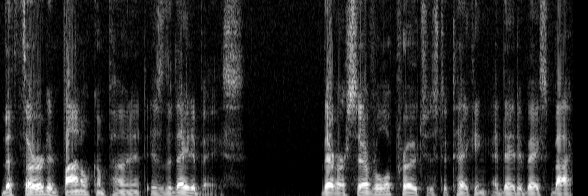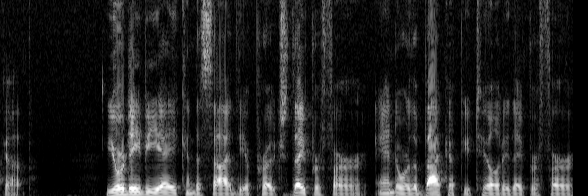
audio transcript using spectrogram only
The third and final component is the database. There are several approaches to taking a database backup. Your DBA can decide the approach they prefer and or the backup utility they prefer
